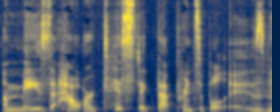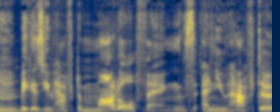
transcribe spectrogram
amazed at how artistic that principle is mm-hmm. because you have to model things and you have to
